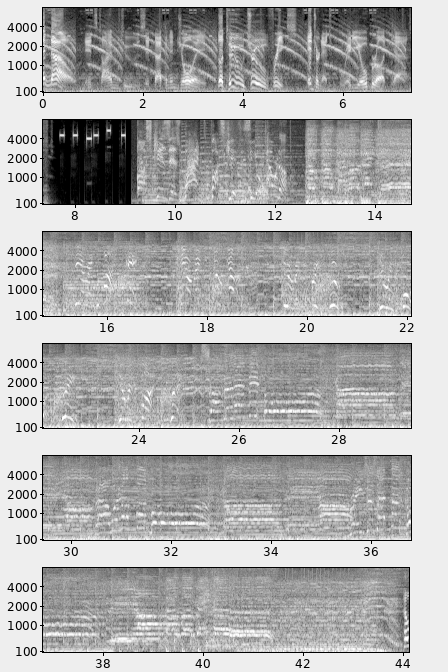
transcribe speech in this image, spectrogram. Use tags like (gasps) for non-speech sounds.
And now, it's time to sit back and enjoy the Two True Freaks Internet Radio Broadcast. Fox Kids is what? Fox Kids is Zeo powered up.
